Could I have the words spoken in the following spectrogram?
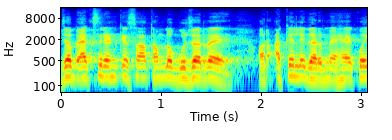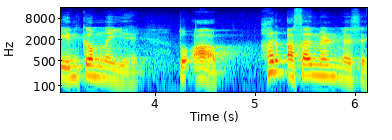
जब एक्सीडेंट के साथ हम लोग गुजर रहे हैं और अकेले घर में है, कोई इनकम नहीं है तो आप हर असाइनमेंट में से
